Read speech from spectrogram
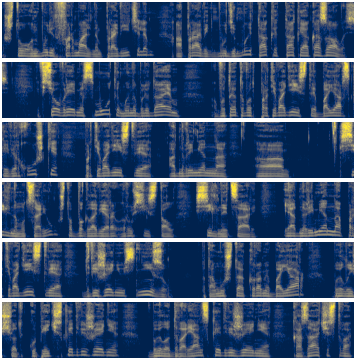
что он будет формальным правителем, а править будем мы, так и, так и оказалось. И все время смуты мы наблюдаем вот это вот противодействие боярской верхушки, противодействие одновременно э, сильному царю, чтобы во главе Руси стал сильный царь, и одновременно противодействие движению снизу, потому что кроме бояр было еще купеческое движение, было дворянское движение, казачество.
